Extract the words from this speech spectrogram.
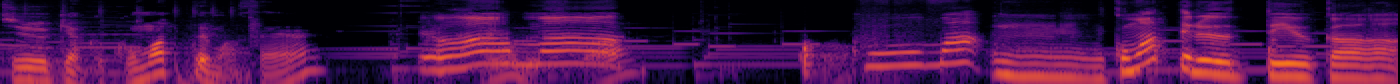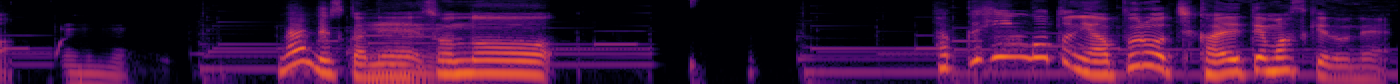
集客困ってません？うわまあ、困、うん、困ってるっていうか、うん。なんですかね、うん。その、作品ごとにアプローチ変えてますけどね。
